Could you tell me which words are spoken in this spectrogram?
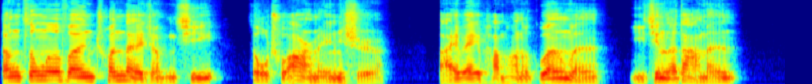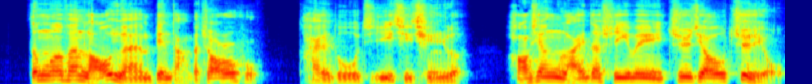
当曾国藩穿戴整齐走出二门时，白白胖胖的关文已进了大门。曾国藩老远便打了招呼，态度极其亲热，好像来的是一位知交挚友。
